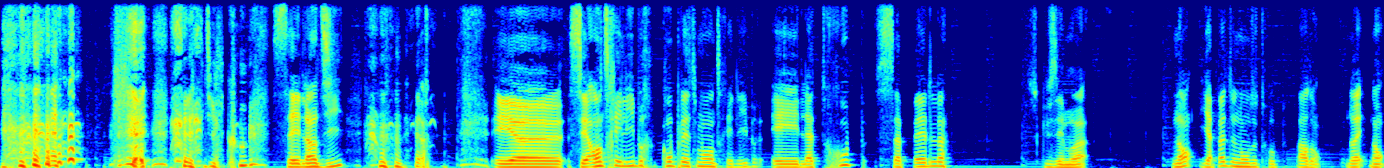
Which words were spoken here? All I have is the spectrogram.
du coup, c'est lundi. et euh, c'est entrée libre, complètement entrée libre. Et la troupe s'appelle. Excusez-moi. Non, il n'y a pas de nom de troupe, pardon. Ouais, non,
